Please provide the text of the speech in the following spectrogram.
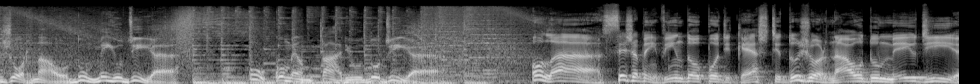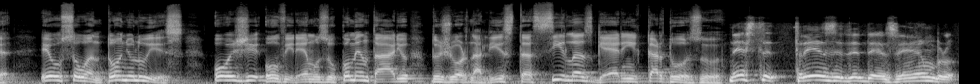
Jornal do Meio-Dia. O comentário do dia. Olá, seja bem-vindo ao podcast do Jornal do Meio-Dia. Eu sou Antônio Luiz. Hoje ouviremos o comentário do jornalista Silas Guerin Cardoso. Neste 13 de dezembro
